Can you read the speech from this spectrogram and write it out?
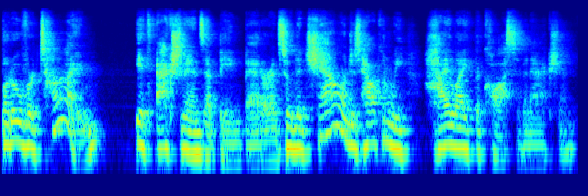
But over time, it actually ends up being better. And so the challenge is how can we highlight the cost of an action?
